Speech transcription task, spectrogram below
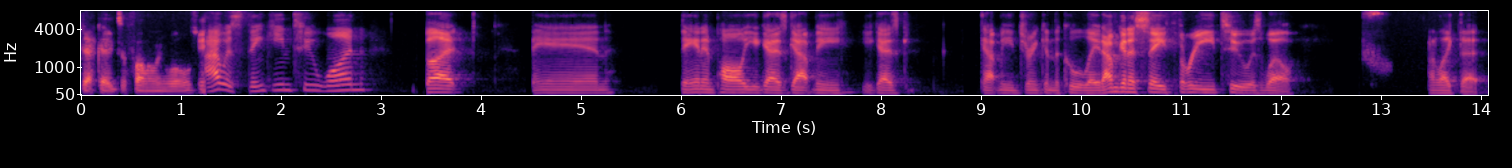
Decades of following wolves. I was thinking two one, but man, Dan and Paul, you guys got me. You guys got me drinking the Kool Aid. I'm gonna say three two as well. I like that.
